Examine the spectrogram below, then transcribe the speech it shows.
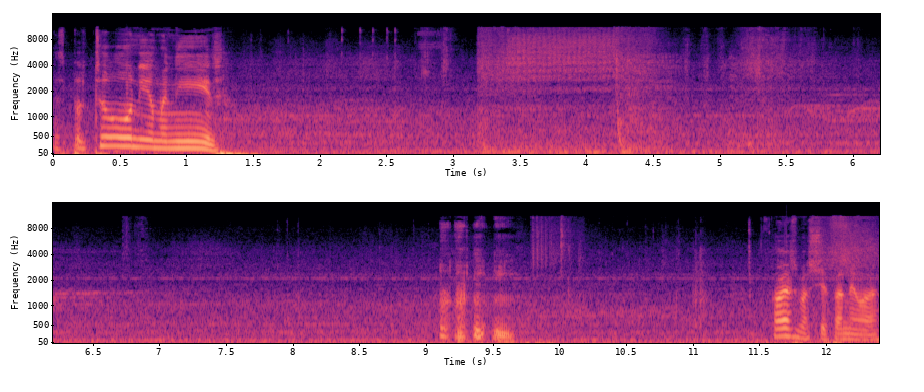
It's plutonium I need. Where's my ship anyway?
